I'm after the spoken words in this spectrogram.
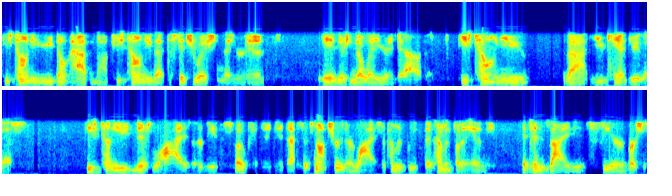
He's telling you you don't have enough. He's telling you that the situation that you're in, it, there's no way you're going to get out of it. He's telling you that you can't do this. He's telling you there's lies that are being spoken, and that's it's not true. They're lies. They're coming from they're coming from the enemy. It's anxiety, it's fear versus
